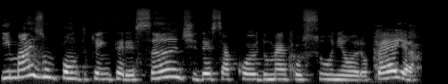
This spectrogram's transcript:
E mais um ponto que é interessante desse acordo Mercosul-União Europeia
